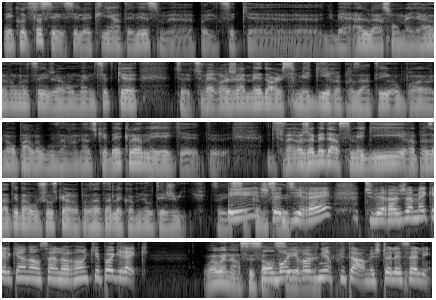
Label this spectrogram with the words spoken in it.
Mais écoute, ça, c'est le clientélisme euh, politique euh, libéral à son meilleur. Là, genre, au même titre que tu, tu verras jamais Darcy McGee représenté, au, là on parle au gouvernement du Québec, là, mais que tu, tu verras jamais Darcy McGee représenté par autre chose qu'un représentant de la communauté juive. Et comme je te dirais, tu verras jamais quelqu'un dans Saint-Laurent qui est pas grec. Ouais, ouais, non, c'est ça. On va y revenir plus tard, mais je te laisse aller.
